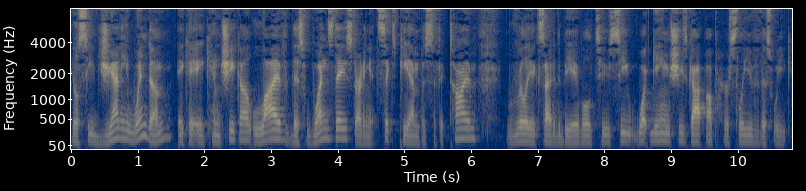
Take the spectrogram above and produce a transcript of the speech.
You'll see Jenny Wyndham, aka Kim Chica, live this Wednesday starting at 6 p.m. Pacific time. Really excited to be able to see what game she's got up her sleeve this week.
